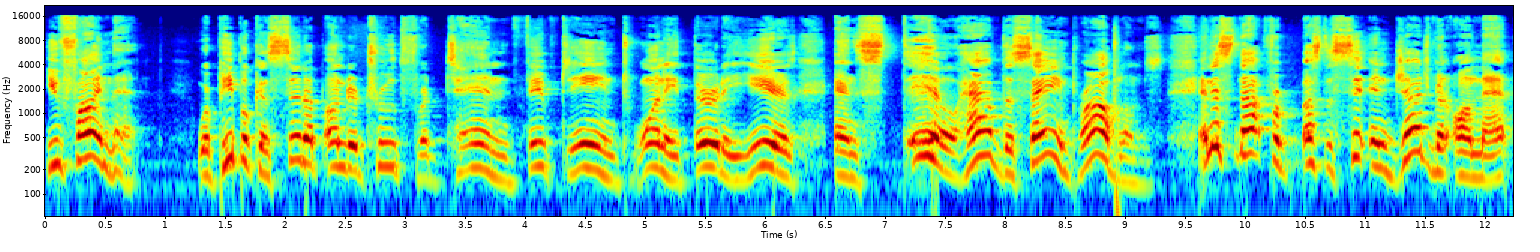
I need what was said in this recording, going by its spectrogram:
you find that where people can sit up under truth for 10, 15, 20, 30 years and still have the same problems. And it's not for us to sit in judgment on that,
